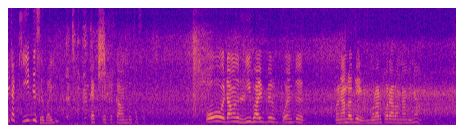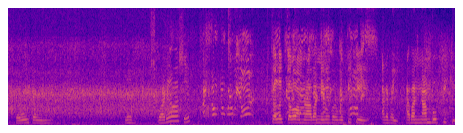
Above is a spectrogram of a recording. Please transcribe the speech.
এটা কি দিছে ভাই? এক টাকা কাউন্ট হতেছে ও, এটা আমাদের রিভাইভের পয়েন্টের মানে আমরা যে মরার পরে আবার নামি না? এটা ওইটা মনে হয়। স্কোয়াডেও আছে. চলো চলো, আমরা আবার নেমে পড়ব পিকে আরে ভাই, আবার নামবো পিকে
